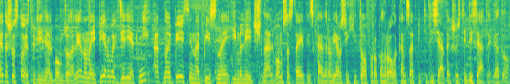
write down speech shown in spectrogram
Это шестой студийный альбом Джона Леннона и первый, где нет ни одной песни, написанной им лично. Альбом состоит из кавер-версий хитов рок-н-ролла конца 50-х, 60-х годов.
